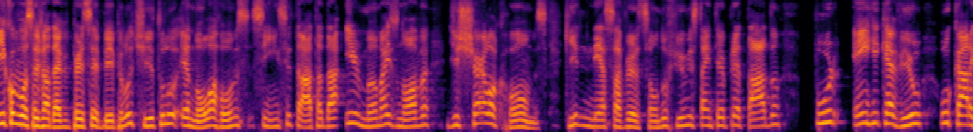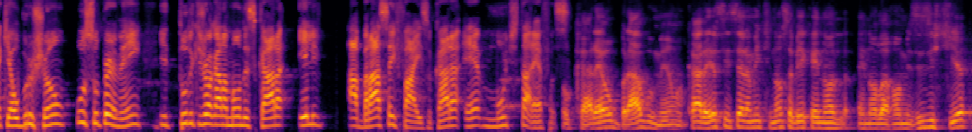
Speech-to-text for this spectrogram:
E como você já deve perceber pelo título, Enola Holmes, sim, se trata da irmã mais nova de Sherlock Holmes, que nessa versão do filme está interpretado por Henry Cavill, o cara que é o bruxão, o Superman, e tudo que jogar na mão desse cara, ele abraça e faz. O cara é multitarefas. O cara é o brabo mesmo. Cara, eu sinceramente não sabia que a Enola, Enola Holmes existia.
